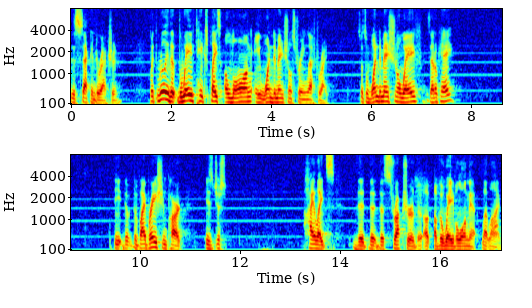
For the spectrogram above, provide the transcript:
this second direction. But really, the, the wave takes place along a one-dimensional string left-right. So it's a one-dimensional wave. Is that okay? The, the, the, vibration part is just highlights the, the, the structure of the, of the wave along that, that line.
